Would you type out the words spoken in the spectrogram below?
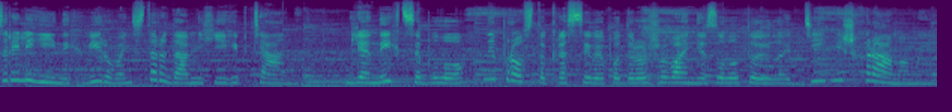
з релігійних вірувань стародавніх єгиптян. Для них це було не просто красиве подорожування золотої ладді між храмами.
